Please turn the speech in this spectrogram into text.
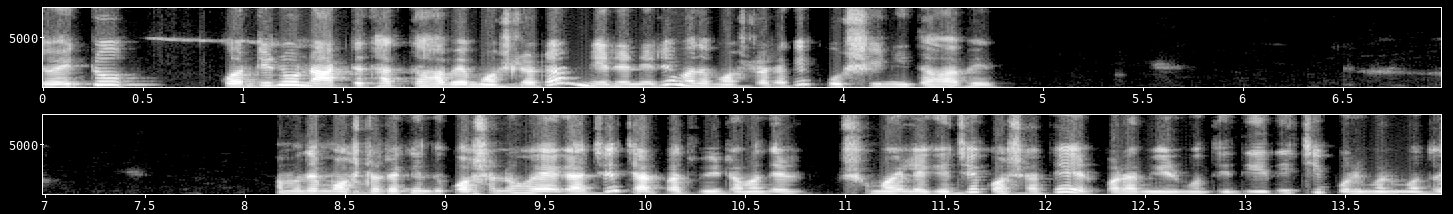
তো একটু কন্টিনিউ নাড়তে থাকতে হবে মশলাটা, নেড়ে নেড়ে আমাদের মশলাটাকে কষিয়ে নিতে হবে। আমাদের মশলাটা কিন্তু কষানো হয়ে গেছে চার পাঁচ মিনিট আমাদের সময় লেগেছে কষাতে, এরপর আমি এর মধ্যে দিয়ে দিচ্ছি পরিমাণ মতো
